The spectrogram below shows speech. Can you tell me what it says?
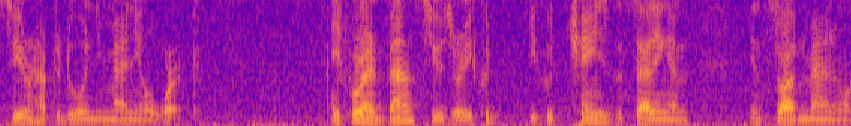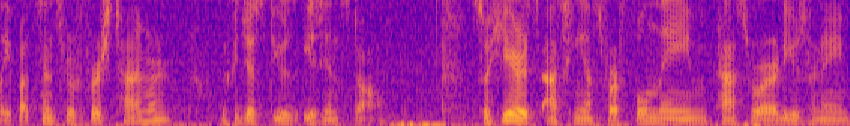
so you don't have to do any manual work. If we're an advanced user, you could you could change the setting and install it manually, but since we're first timer, we could just use easy install. So here it's asking us for full name, password, username.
